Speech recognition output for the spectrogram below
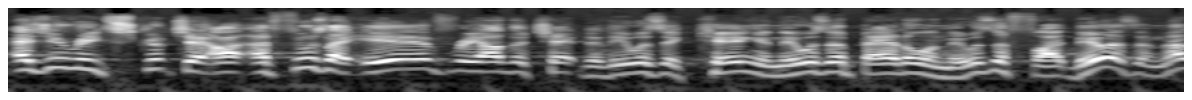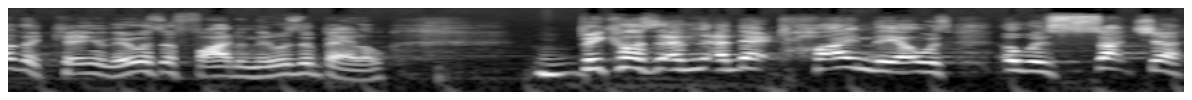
as you read scripture, it feels like every other chapter there was a king and there was a battle and there was a fight. There was another king and there was a fight and there was a battle because and, and that time there was, it was such, a,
